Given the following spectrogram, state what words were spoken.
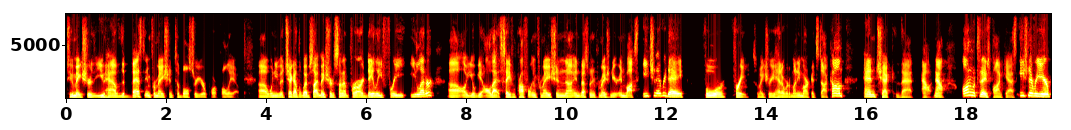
to make sure that you have the best information to bolster your portfolio. Uh, when you check out the website, make sure to sign up for our daily free e letter. Uh, you'll get all that safe and profitable information, uh, investment information in your inbox each and every day for free. So make sure you head over to moneymarkets.com and check that out. Now, on with today's podcast. Each and every year,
